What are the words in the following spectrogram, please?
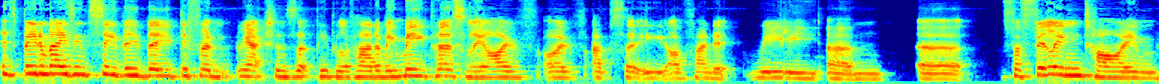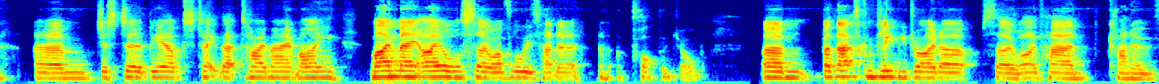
It's been amazing to see the the different reactions that people have had. I mean, me personally, I've I've absolutely I've found it really um, uh, fulfilling time um, just to be able to take that time out. My my mate, I also I've always had a, a proper job, um, but that's completely dried up. So I've had kind of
